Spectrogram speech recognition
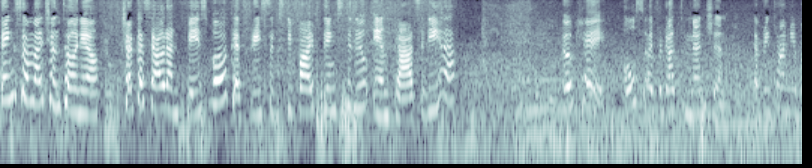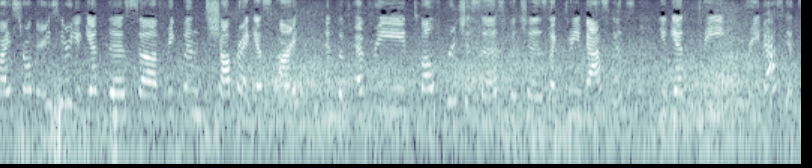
Thanks so much, Antonio. Check us out on Facebook at 365 Things to Do in Pasadena. Okay, also I forgot to mention, every time you buy strawberries here, you get this uh, frequent shopper, I guess, card. And with every 12 purchases, which is like three baskets, you get three free baskets.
